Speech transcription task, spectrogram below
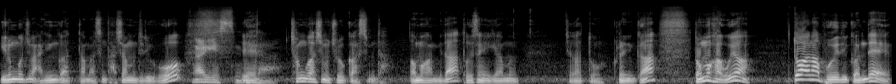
이런 건 좀 아닌 것 같다 말씀 다시 한번 드리고 알겠습니다. 예, 참고하시면 좋을 것 같습니다. 넘어갑니다. 더 이상 얘기하면 제가 또 그러니까 넘어가고요. 또 하나 보여드릴 건데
